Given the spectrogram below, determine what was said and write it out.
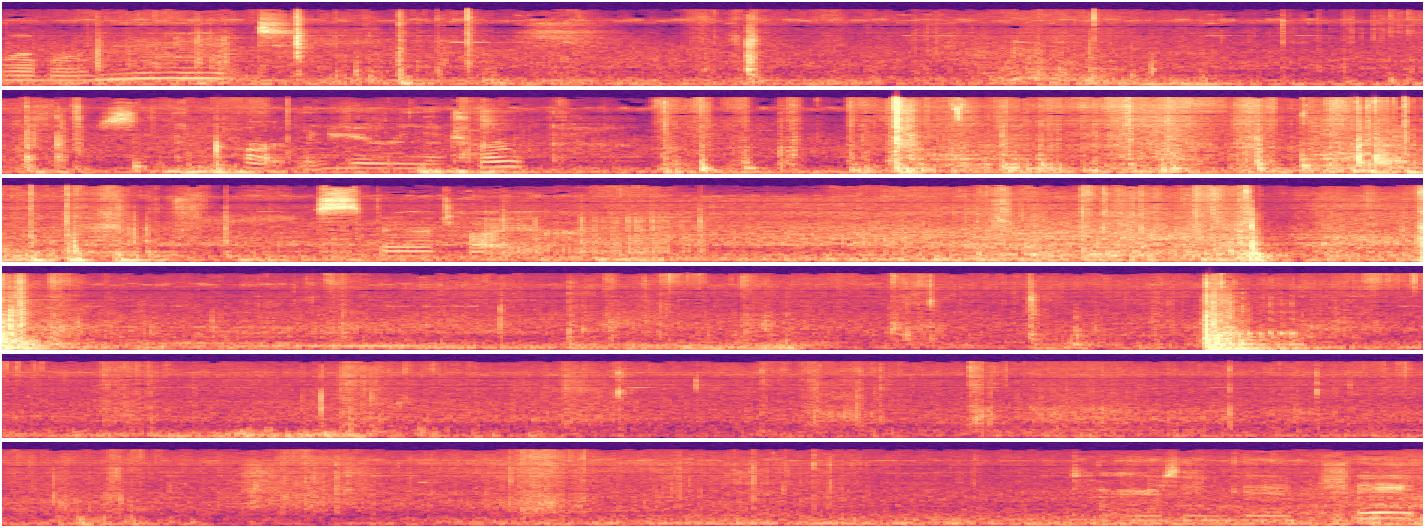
Rubber mat. A compartment here in the trunk. Spare tire. Tires shape.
